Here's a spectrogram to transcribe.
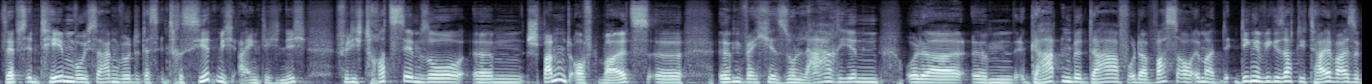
Selbst in Themen, wo ich sagen würde, das interessiert interessiert mich eigentlich nicht, finde ich trotzdem so ähm, spannend oftmals, äh, irgendwelche Solarien oder ähm, Gartenbedarf oder was auch immer. D Dinge, wie gesagt, die teilweise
